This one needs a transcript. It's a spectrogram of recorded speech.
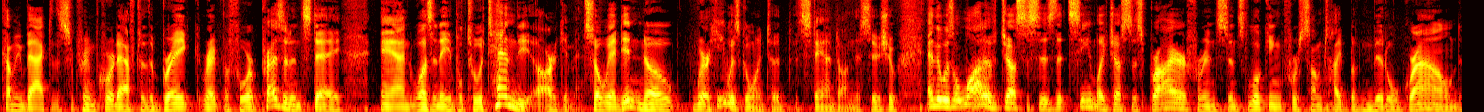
coming back to the Supreme Court after the break right before President's Day, and wasn't able to attend the argument. So I didn't know where he was going to stand on this issue. And there was a lot of justices that seemed like Justice Breyer, for instance, looking for some type of middle ground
